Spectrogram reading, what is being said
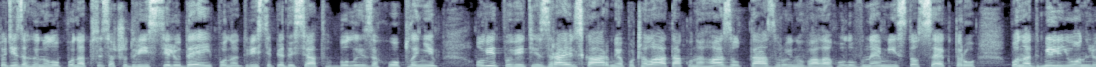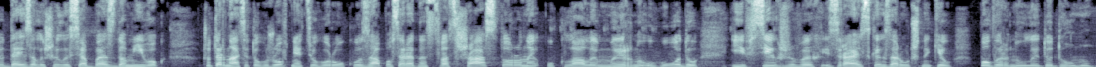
Тоді загинуло понад 1200 людей, понад 250 були захоплені. У відповідь ізраїльська армія почала атаку на газу та зруйнувала головне місто сектору. Понад мільйон людей залишилися без домівок. 14 жовтня цього року за посередництва США сторони уклали мирну угоду і всіх живих ізраїльських заручників повернули додому.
